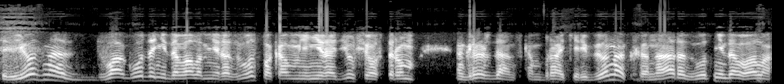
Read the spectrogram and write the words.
Серьезно, два года не давала мне развод, пока у меня не родился во втором гражданском браке ребенок, она развод не давала.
